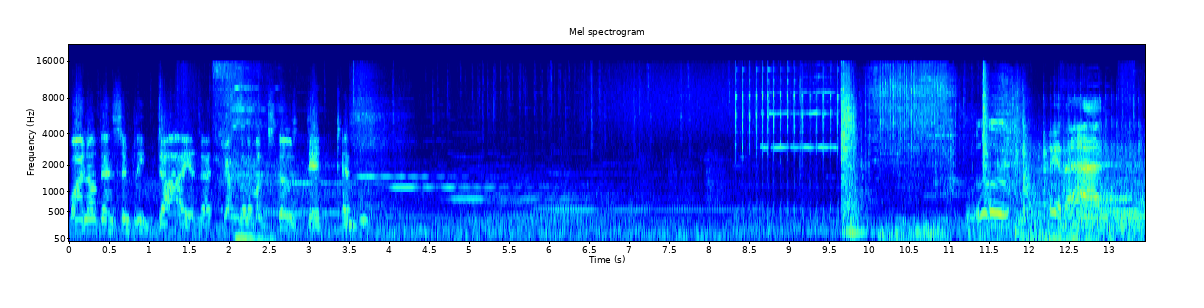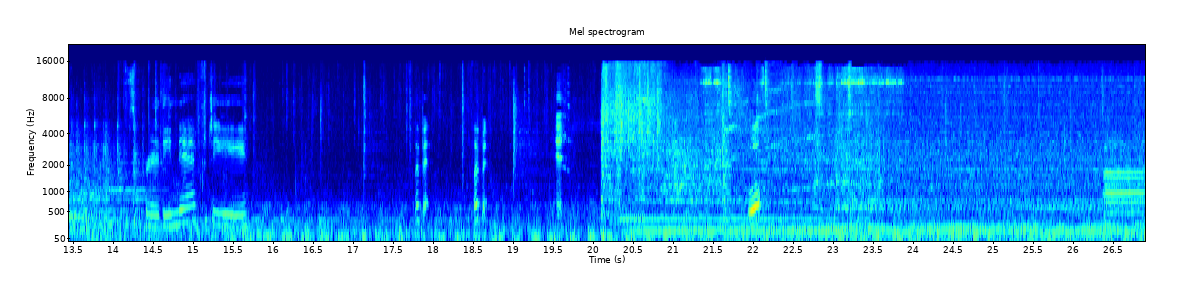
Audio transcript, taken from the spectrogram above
Why not then simply die in that jungle amongst those dead temples? Ooh, look at that. It's pretty nifty. Flip it. Flip it. Oh. Uh.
